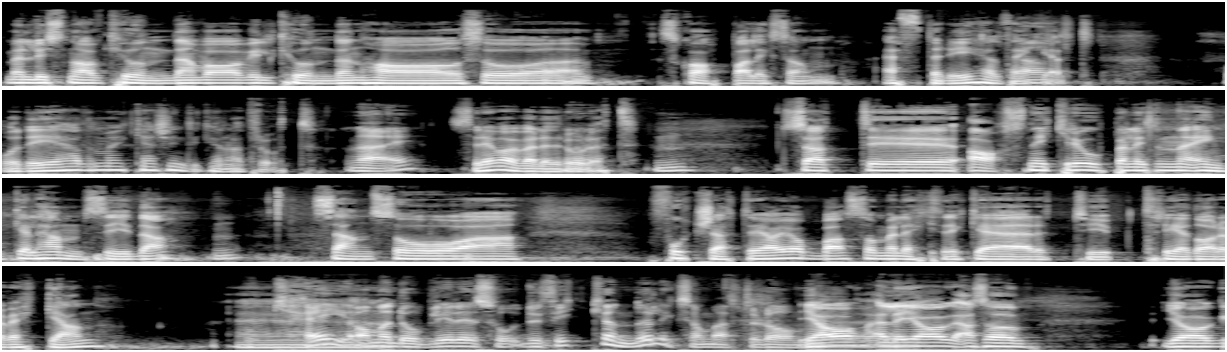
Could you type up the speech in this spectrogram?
men lyssna av kunden, vad vill kunden ha och så skapa liksom efter det helt enkelt. Och det hade man ju kanske inte kunnat trott. Nej. Så det var väldigt roligt. Så att, eh, ja, snickra ihop en liten enkel hemsida. Sen så eh, fortsatte jag jobba som elektriker typ tre dagar i veckan. Okej, Eh, ja men då blir det så. Du fick kunder liksom efter dem? Ja, eller jag, alltså jag,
